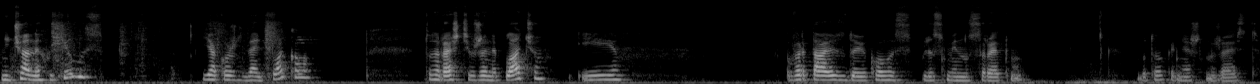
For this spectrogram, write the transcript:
Нічого не хотілося. Я кожен день плакала, то нарешті вже не плачу і вертаюсь до якогось плюс-мінус ритму. Бо то, звісно, жесть.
